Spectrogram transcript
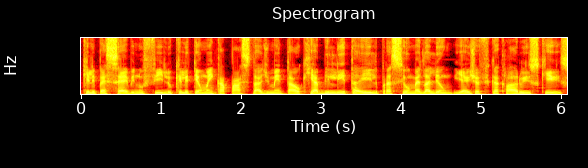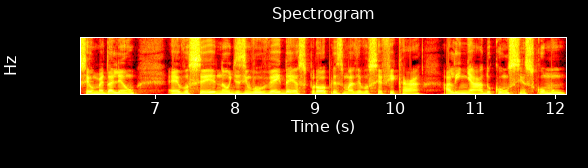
que ele percebe no filho que ele tem uma incapacidade mental que habilita ele para ser um medalhão. E aí já fica claro isso que ser um medalhão é você não desenvolver ideias próprias, mas é você ficar alinhado com o senso comum,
